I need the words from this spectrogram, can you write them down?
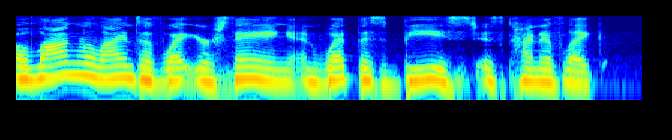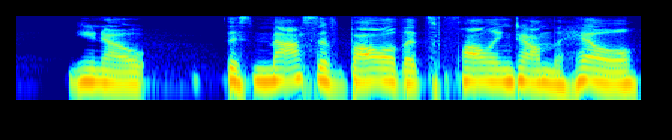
along the lines of what you're saying and what this beast is kind of like, you know, this massive ball that's falling down the hill,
